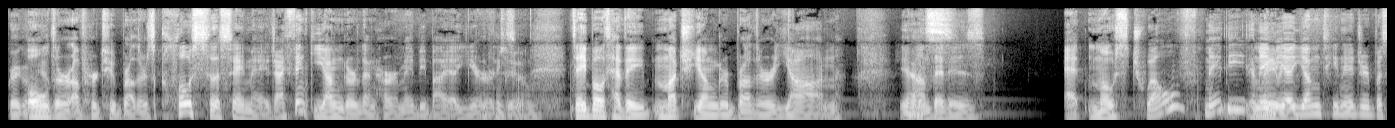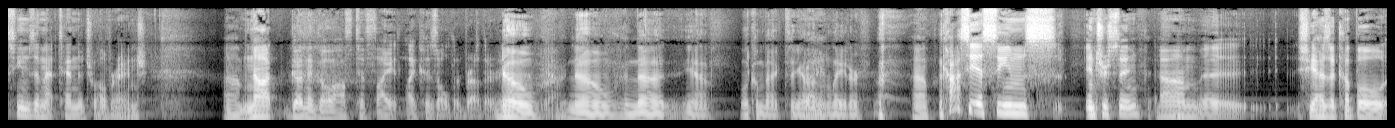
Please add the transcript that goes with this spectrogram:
Gregor, yeah. older of her two brothers, close to the same age. I think younger than her, maybe by a year or think two. so. They both have a much younger brother, Jan, yes. um, that is at most 12, maybe? Yeah, maybe. a young teenager, but seems in that 10 to 12 range. Um, not going to go off to fight like his older brother. No, no, and uh, yeah, we'll come back to Jan Right. later. Uh, Kasia seems interesting. Um, uh, she has a couple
